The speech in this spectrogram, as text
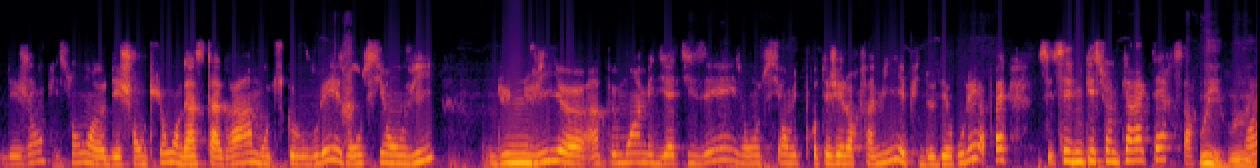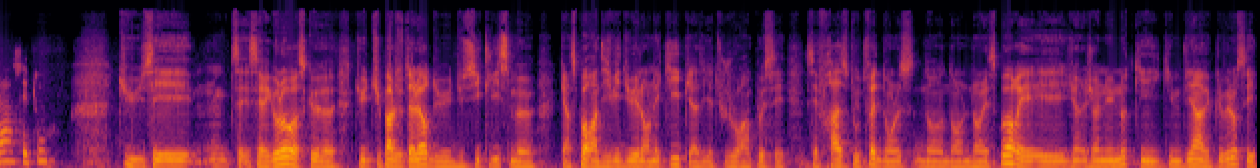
des gens qui sont des champions d'Instagram ou de ce que vous voulez. Ils ont aussi envie d'une vie euh, un peu moins médiatisée. Ils ont aussi envie de protéger leur famille et puis de dérouler. Après, c'est une question de caractère, ça. Oui, oui. Voilà, c'est tout. C'est rigolo parce que tu, parles tout à l'heure du, cyclisme qu'un sport individuel en équipe. Il y a, toujours un peu ces, phrases toutes faites dans, le, les sports. Et, j'en ai une autre qui, me vient avec le vélo. C'est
